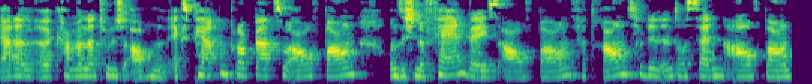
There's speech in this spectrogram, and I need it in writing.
ja, dann äh, kann man natürlich auch einen Expertenblog dazu aufbauen und sich eine Fanbase aufbauen, Vertrauen zu den Interessenten aufbauen,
